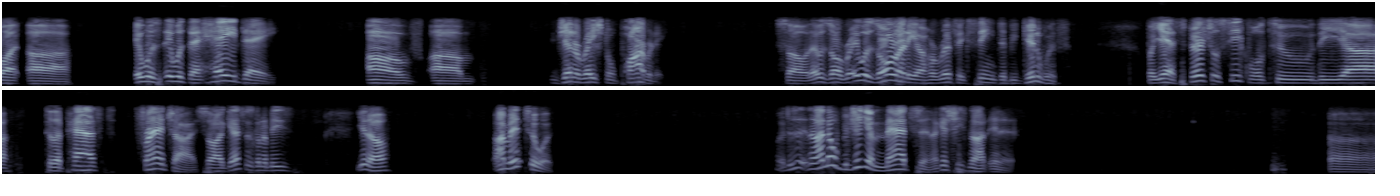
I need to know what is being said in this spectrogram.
but uh, it was it was the heyday of um, generational poverty. So that was already, it was already a horrific scene to begin with. But yeah, spiritual sequel to the uh, to the past franchise. So I guess it's going to be, you know, I'm into it. It? I know Virginia Madsen. I guess she's not in it. Uh,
